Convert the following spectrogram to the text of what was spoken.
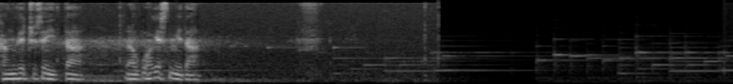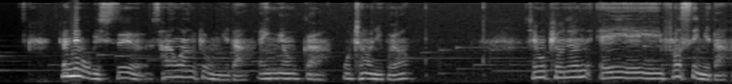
강세 추세에 있다라고 하겠습니다. 현대모비스 상황표 봅니다. 액면가 5,000원이고요. 재무표는 AAA 플러스입니다.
